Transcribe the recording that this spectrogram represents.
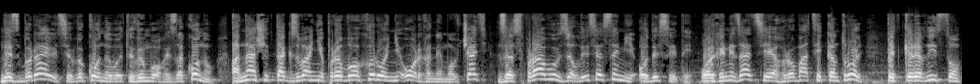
не збираються виконувати вимоги закону, а наші так звані правоохоронні органи мовчать. За справу взялися самі одесити. Організація громадський контроль під керівництвом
